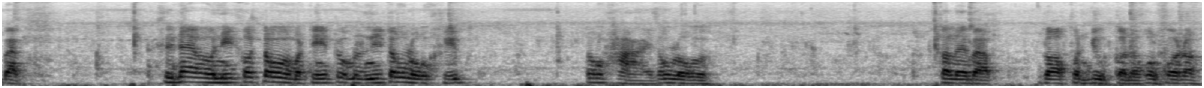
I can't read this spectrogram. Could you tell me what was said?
แบบคือได้วันนี้ก็ต้องวันนี้วันนี้ต้องลงคลิป ต้องถ่ายต้องลง ก็เลยแบบรอฝนหยุดก่อนนะคนๆเนาะ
